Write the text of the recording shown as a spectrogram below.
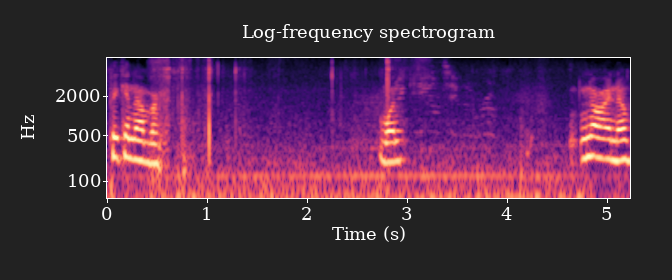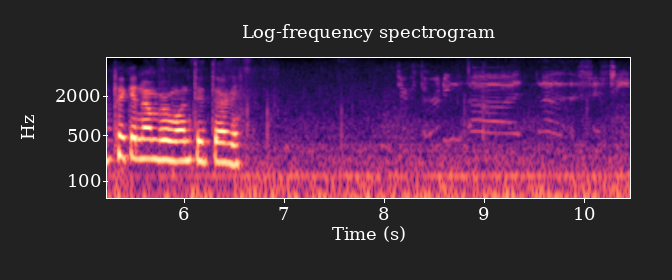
Pick a number. One. No, I know. Pick a number one through thirty. Through 30? Uh, 15.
